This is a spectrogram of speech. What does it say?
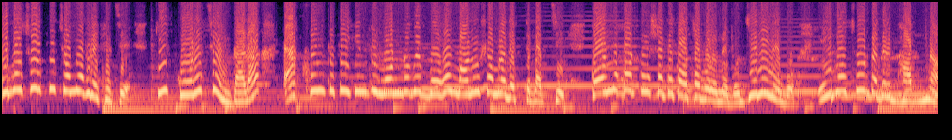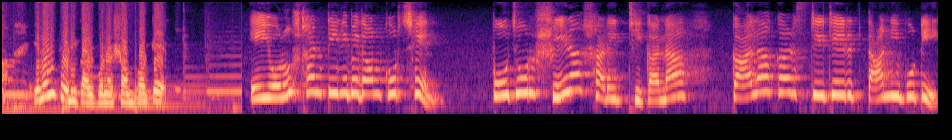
এই বছর কি চমক রেখেছে? কি করেছেন তারা? এখন থেকে কিন্তু মণ্ডপে বহু মানুষ আমরা দেখতে পাচ্ছি। কর্মকর্তার সাথে কথা বলে নেব, জেনে নেব। এই বছর তাদের ভাবনা এবং পরিকল্পনা সম্পর্কে। এই অনুষ্ঠানটি নিবেদন করছেন পুজোর সেরা শাড়ির ঠিকানা কালাকার স্ট্রিটের তানি বুটিক।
